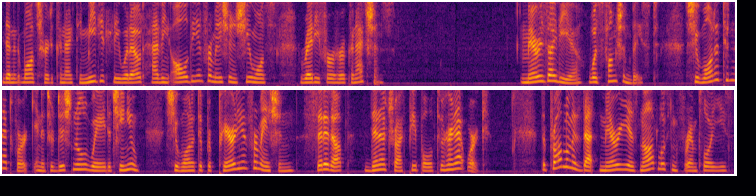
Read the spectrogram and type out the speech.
then it wants her to connect immediately without having all the information she wants ready for her connections. Mary's idea was function-based. She wanted to network in a traditional way that she knew. She wanted to prepare the information, set it up, then attract people to her network. The problem is that Mary is not looking for employees,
